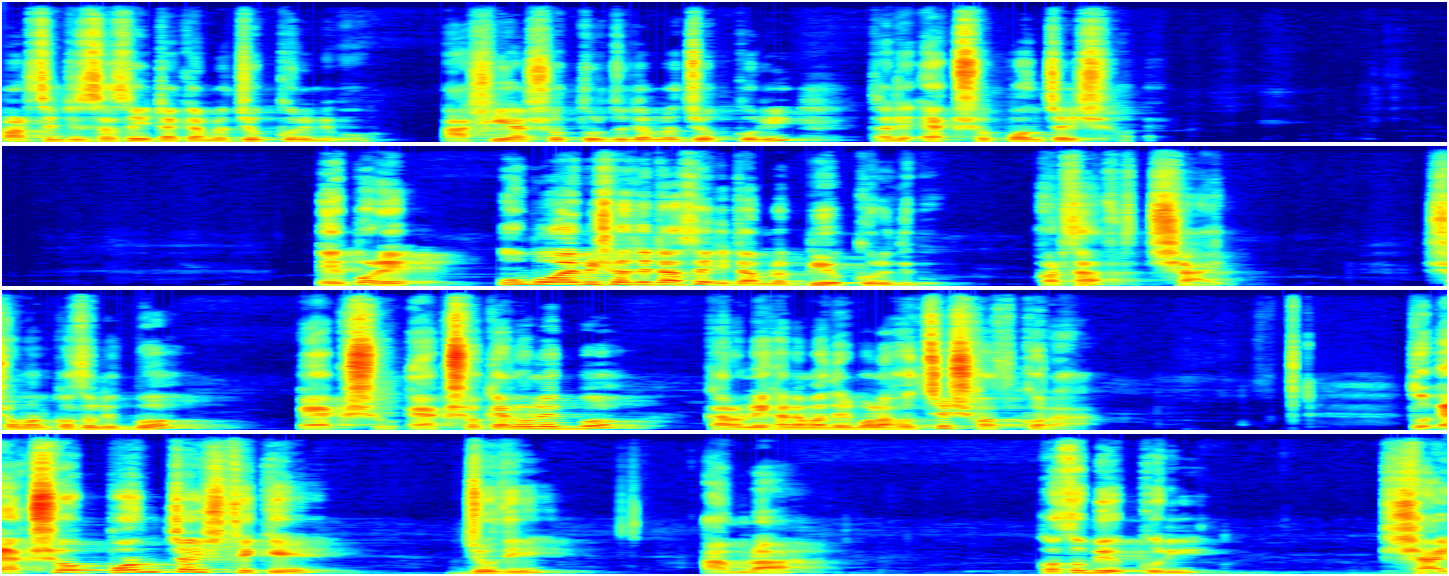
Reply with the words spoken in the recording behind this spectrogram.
পার্সেন্টেজ আছে, এটাকে আমরা যোগ করে নেব। আশি আর সত্তর যদি আমরা যোগ করি তাহলে একশো পঞ্চাশ হয়। এরপরে উভয় বিষয় যেটা আছে, এটা আমরা বিয়োগ করে দেব, অর্থাৎ ষাট। সমান কত লিখব? একশো। একশো কেন লিখব? কারণ এখানে আমাদের বলা হচ্ছে শতকরা। তো একশো পঞ্চাশ থেকে যদি আমরা কত বিয়োগ করি? ষাট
